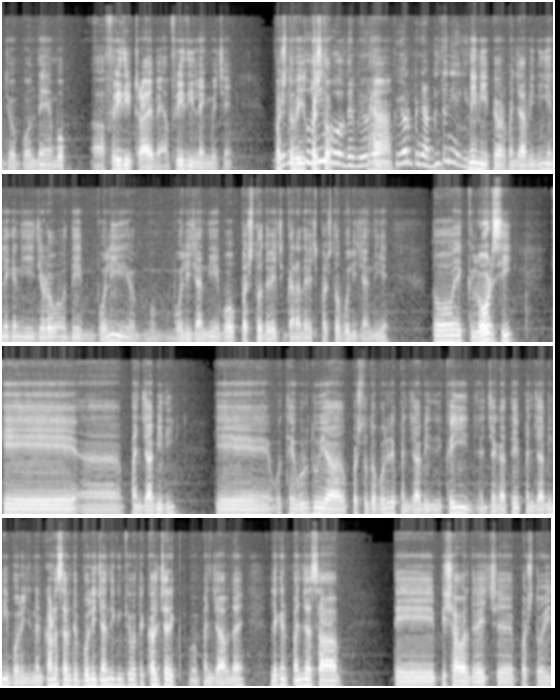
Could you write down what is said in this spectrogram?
ਜੋ ਬੋਲਦੇ ਹਾਂ ਉਹ ਅਫਰੀਦੀ ਟ੍ਰਾਈਬ ਹੈ ਅਫਰੀਦੀ ਲੈਂਗੁਏਜ ਹੈ ਪਸ਼ਤੋ ਵੀ ਜਿਹੜੀ ਤੁਸੀਂ ਪਸ਼ਤੋ ਬੋਲਦੇ ਪਿਓ ਹਾਂ। ਪਿਓਰ ਪੰਜਾਬੀ ਤਾਂ ਨਹੀਂ ਹੈਗੀ। ਨਹੀਂ ਨਹੀਂ ਪਿਓਰ ਪੰਜਾਬੀ ਨਹੀਂ ਹੈ ਲੇਕਿਨ ਇਹ ਜਿਹੜਾ ਉਹਦੀ ਬੋਲੀ ਅ, ਬ- ਬੋਲੀ ਜਾਂਦੀ ਹੈ ਉਹ ਪਸ਼ਤੋ ਦੇ ਵਿੱਚ ਘਰਾਂ ਦੇ ਵਿੱਚ ਪਸ਼ਤੋ ਬੋਲੀ ਜਾਂਦੀ ਹੈ। ਤੋ ਇੱਕ ਲੋੜ ਸੀ ਕਿ ਅ, ਪੰਜਾਬੀ ਦੀ ਕਿ ਉੱਥੇ ਉਰਦੂ ਜਾਂ ਪਸ਼ਤੋ ਤੋਂ ਬੋਲੀ ਪੰਜਾਬੀ ਦੀ ਕਈ ਜਗ੍ਹਾ ਤੇ ਪੰਜਾਬੀ ਨਹੀਂ ਬੋਲੀ ਜਾਂਦੀ। ਨਨਕਾਣਾ ਸਾਹਿਬ ਤੇ ਬੋਲੀ ਜਾਂਦੀ ਕਿਉਂਕਿ ਉਹ ਤੇ ਕਲਚਰ ਇੱਕ ਪੰਜਾਬ ਦਾ ਹੈ ਲੇਕਿਨ ਪੰਜਾ ਸਾਹਿਬ ਤੇ ਪਿਸ਼ਾਵਰ ਦੇ ਵਿੱਚ ਪਸ਼ਤੋ ਹੀ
